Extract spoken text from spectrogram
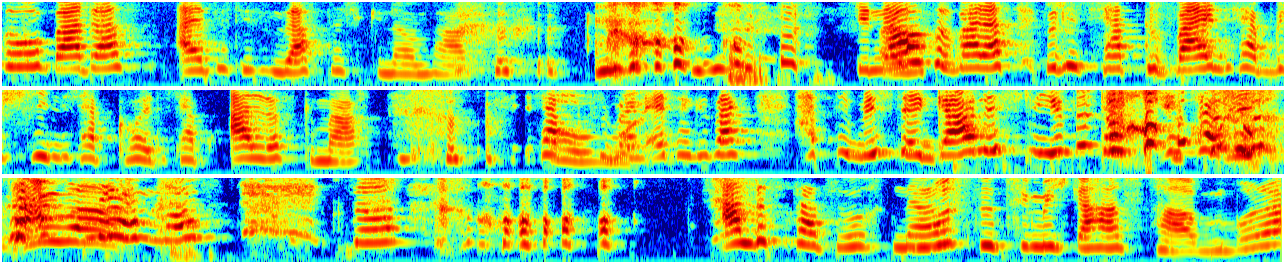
so war das, als ich diesen Saft nicht genommen habe. genau so war das. Wirklich, ich habe geweint, ich habe geschrien, ich habe geheult, ich habe alles gemacht. Ich habe Oh zu meinen Eltern gesagt, habt ihr mich denn gar nicht lieb, dass ich, dass ich das nehmen muss? So, alles versucht, ne? Musst du ziemlich gehasst haben, oder?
